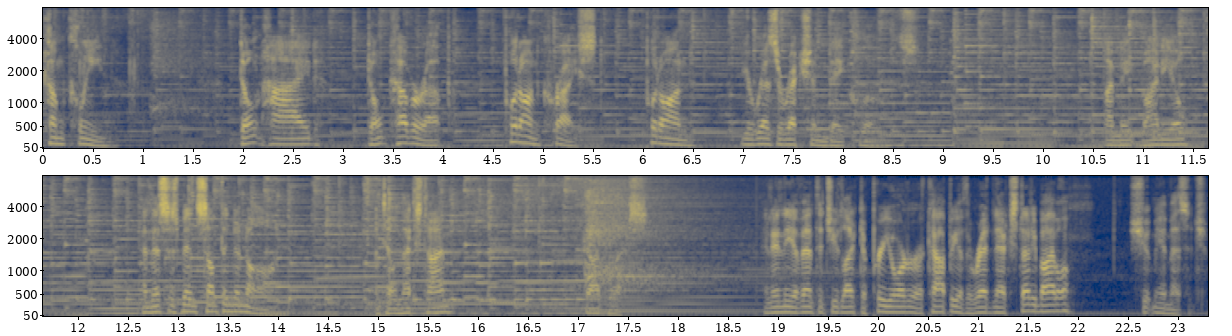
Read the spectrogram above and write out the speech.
Come clean. Don't hide. Don't cover up. Put on Christ. Put on your Resurrection Day clothes. I'm Nate Vinio, and this has been Something to Gnaw on. Until next time, God bless. And in the event that you'd like to pre order a copy of the Redneck Study Bible, shoot me a message.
